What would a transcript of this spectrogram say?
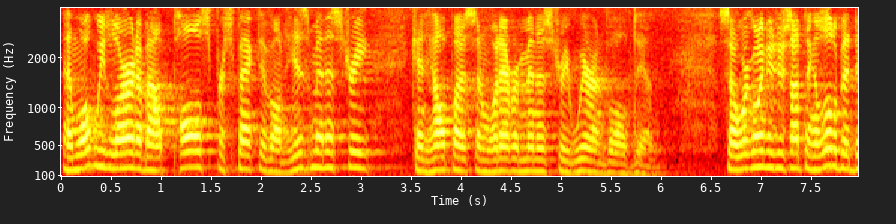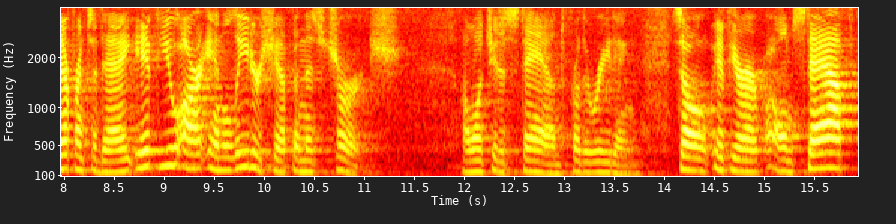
And what we learn about Paul's perspective on his ministry can help us in whatever ministry we're involved in. So, we're going to do something a little bit different today. If you are in leadership in this church, I want you to stand for the reading. So, if you're on staff,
